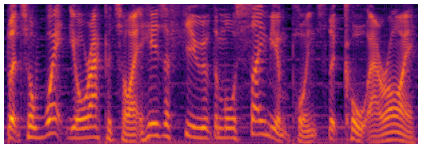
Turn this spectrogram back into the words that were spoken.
but to whet your appetite here's a few of the more salient points that caught our eye.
